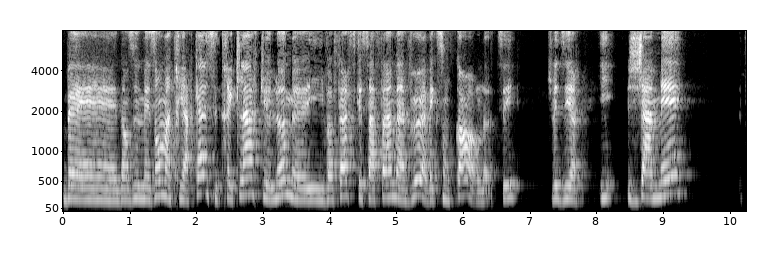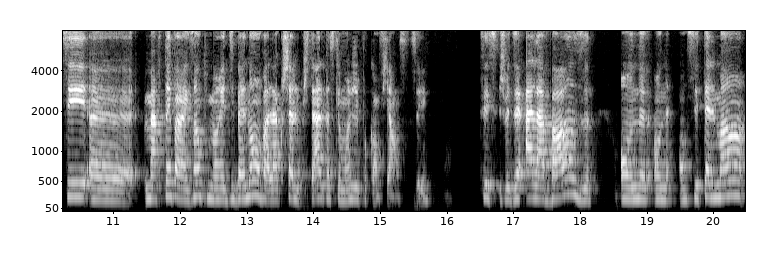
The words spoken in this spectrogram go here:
Ben, dans une maison matriarcale, c'est très clair que l'homme, euh, il va faire ce que sa femme a veut avec son corps, là, tu sais. Je veux dire, jamais, tu sais, Martin, par exemple, il m'aurait dit, ben non, on va l'accoucher à l'hôpital parce que moi, j'ai pas confiance, tu sais. Je veux dire, à la base, on, s'est tellement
